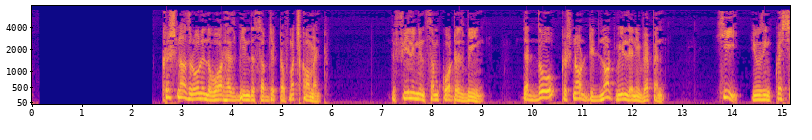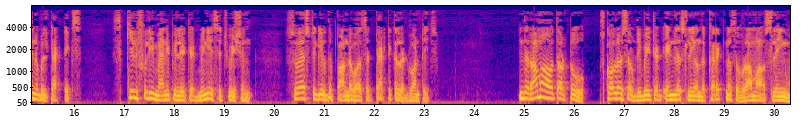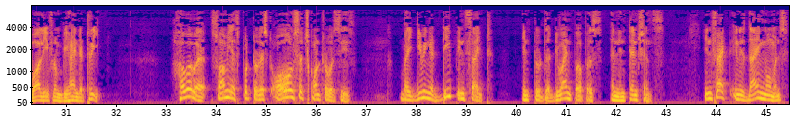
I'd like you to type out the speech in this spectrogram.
Krishna's role in the war has been the subject of much comment. The feeling in some quarters being that though Krishna did not wield any weapon, he, using questionable tactics, skillfully manipulated many a situation so as to give the Pandavas a tactical advantage. In the Rama Avatar too, scholars have debated endlessly on the correctness of Rama slaying Vali from behind a tree. However, Swami has put to rest all such controversies by giving a deep insight into the divine purpose and intentions. In fact, in his dying moments,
